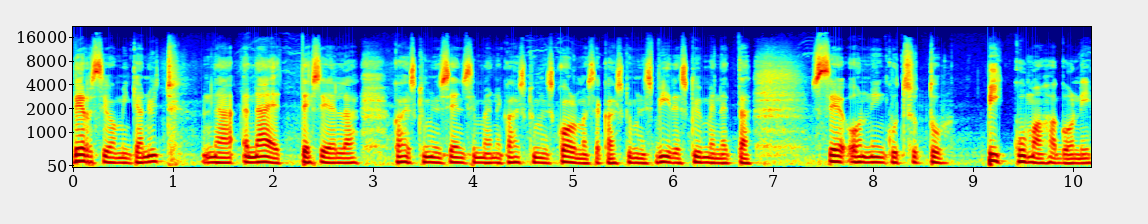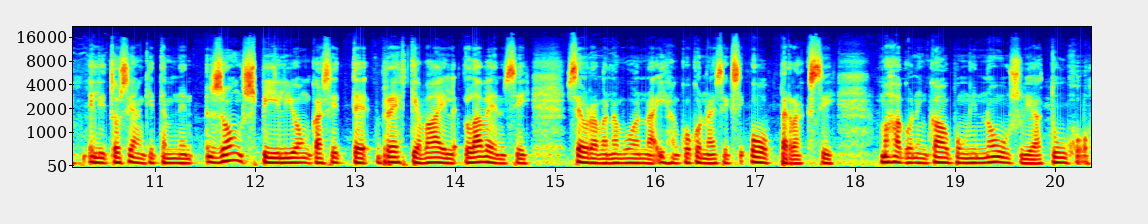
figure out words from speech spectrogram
versio, minkä nyt nä- näette siellä 21., 23. ja 25. että se on niin kutsuttu pikkumahagoni, eli tosiaankin tämmöinen zongspiel, jonka sitten Brecht ja Weil lavensi seuraavana vuonna ihan kokonaiseksi oopperaksi Mahagonin kaupungin nousu ja tuho.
